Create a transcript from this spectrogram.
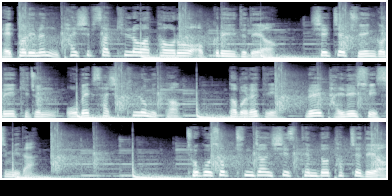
배터리는 84kWh로 업그레이드되어 실제 주행거리 기준 540km WLT를 달릴 수 있습니다. 초고속 충전 시스템도 탑재되어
